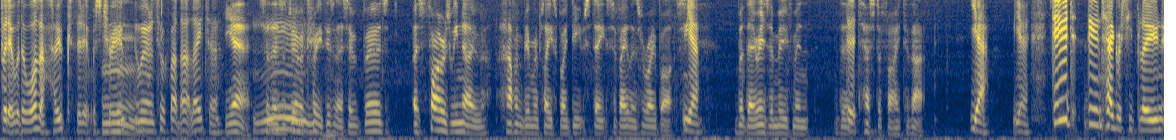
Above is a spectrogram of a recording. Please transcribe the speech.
but it, there was a hoax that it was true, Mm. and we're going to talk about that later. Yeah, so there's a germ of Mm. truth, isn't there? So birds, as far as we know, haven't been replaced by deep state surveillance robots, Yeah, but there is a movement that That- testify to that. yeah, yeah. Did the integrity balloon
